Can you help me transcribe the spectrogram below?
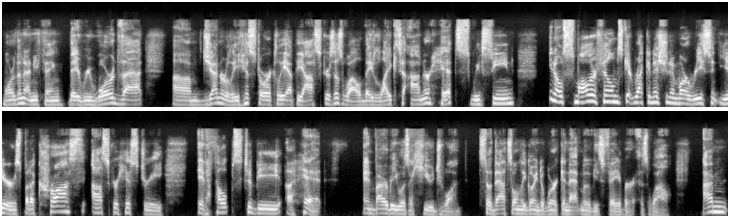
more than anything. They reward that um, generally, historically, at the Oscars as well. They like to honor hits. We've seen you know, smaller films get recognition in more recent years, but across Oscar history, it helps to be a hit. And Barbie was a huge one. So that's only going to work in that movie's favor as well. I'm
